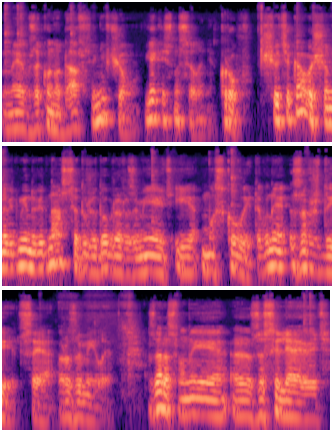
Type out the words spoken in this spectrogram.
не в законодавстві, ні в чому. Якість населення, кров. Що цікаво, що на відміну від нас, це дуже добре розуміють і московити. Вони завжди це розуміли. Зараз вони е, заселяють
